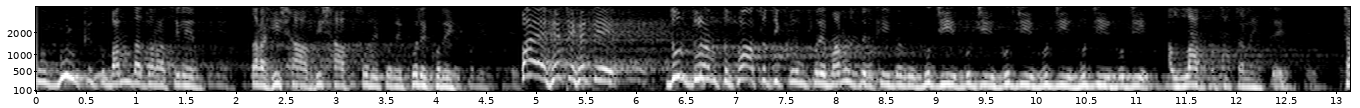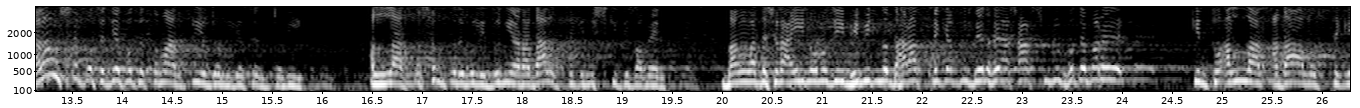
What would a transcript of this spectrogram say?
মকবুল কিন্তু বান্দা যারা ছিলেন, তারা হিসাব হিসাব করে করে করে করে, পায়ে হেঁটে হেঁটে দূর দূরান্ত পথ অতিক্রম করে মানুষদেরকে এইভাবে বুঝিয়ে বুঝিয়ে বুঝিয়ে বুঝিয়ে বুঝিয়ে বুঝিয়ে আল্লাহর পথে চালাইছে। চালাও সে পথে, যে পথে তোমার প্রিয়জন গেছেন, চলি। আল্লাহর কসম করে বলি, দুনিয়ার আদালত থেকে নিষ্কৃতি পাবেন। বাংলাদেশের আইন অনুযায়ী বিভিন্ন ধারার থেকে আপনি বের হয়ে আসার সুযোগ হতে পারে। কিন্তু আল্লাহর আদালত থেকে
